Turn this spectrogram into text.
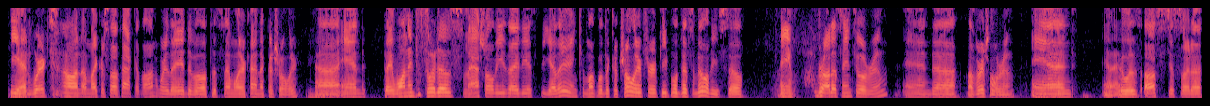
He had worked on a Microsoft hackathon where they had developed a similar kind of controller, mm-hmm. uh, and they wanted to sort of smash all these ideas together and come up with a controller for people with disabilities. So he brought us into a room and uh, a virtual room, and you know, it was us just sort of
